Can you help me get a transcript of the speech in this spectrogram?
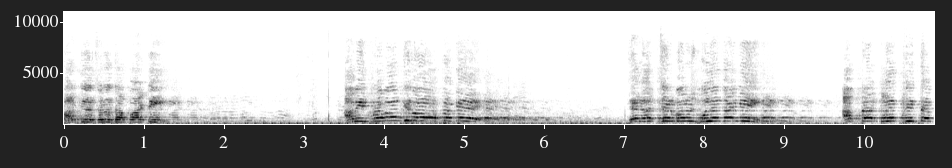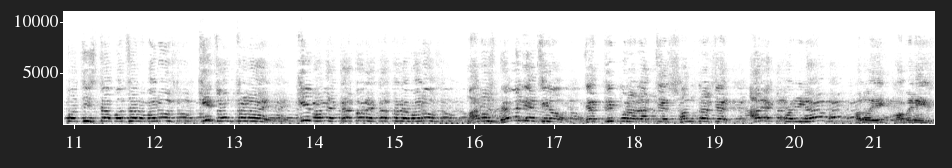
ভারতীয় জনতা পার্টি আমি প্রমাণ দিব আপনাকে যে রাজ্যের মানুষ ভুলে যায়নি। আপনার নেতৃত্বে পঁচিশটা বছর মানুষ কি যন্ত্রণায়, কীভাবে কাতরে কাতরে মানুষ মানুষ ভেবে নিয়েছিল যে ত্রিপুরা রাজ্যের সন্ত্রাসের আরেক পরিণাম হলো এই কমিউনিস্ট।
